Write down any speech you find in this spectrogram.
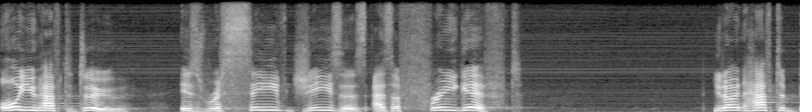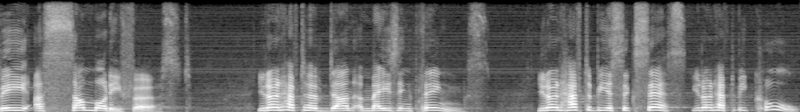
all you have to do is receive Jesus as a free gift. You don't have to be a somebody first. You don't have to have done amazing things. You don't have to be a success. You don't have to be cool.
